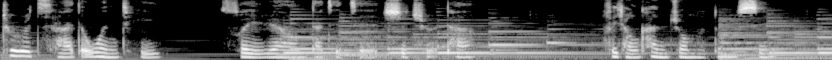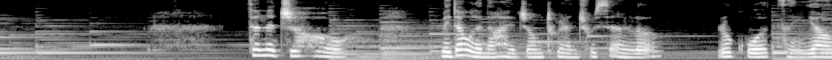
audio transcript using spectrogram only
突如其来的问题。所以让大姐姐失去了她非常看重的东西。在那之后，每当我的脑海中突然出现了“如果怎样，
